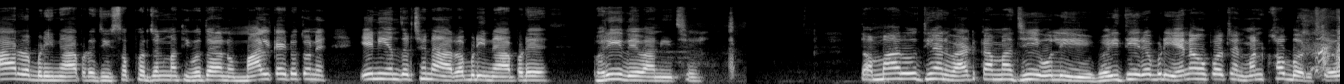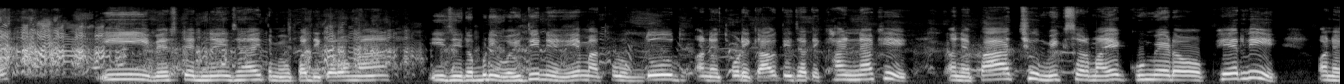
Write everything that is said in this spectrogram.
આ રબડીને આપણે જે સફરજનમાંથી વધારાનો માલ કાઢ્યો હતો ને, એની અંદર છે ને આ રબડીને આપણે ભરી દેવાની છે. તમારું ધ્યાન વાટકામાં જે ઓલી વૈધી રબડી એના ઉપર છે મને ખબર છે. ઈ વેસ્ટેજ નહીં જાય, તમે ઉપાધિ કરોમાં ઈ જે રબડી વૈધી ને, એમાં થોડુંક દૂધ અને થોડીક આવતી જાતી ખાંડ નાખી અને પાછું મિક્સરમાં એક ઘુમેડો ફેરવી અને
